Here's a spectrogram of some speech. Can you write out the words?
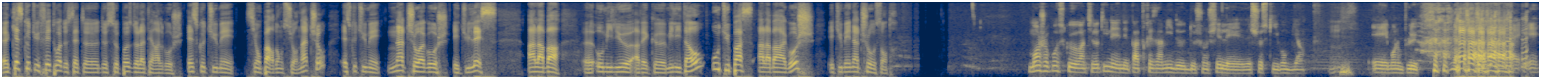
Euh, qu'est-ce que tu fais toi de cette de ce poste de latéral gauche? Est-ce que tu mets, si on part donc sur Nacho, est-ce que tu mets Nacho à gauche et tu laisses Alaba euh, au milieu avec Militao, ou tu passes Alaba à gauche et tu mets Nacho au centre? Moi, je pense que Ancelotti n'est pas très ami de, de changer les, les, choses qui vont bien. Et moi non plus. et,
